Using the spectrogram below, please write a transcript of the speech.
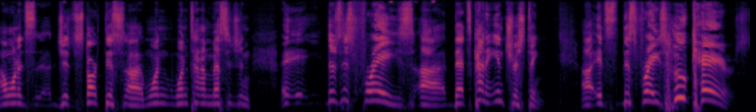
I wanted to just start this uh, one one time message. And it, uh, there's this phrase uh, that's kind of interesting. Uh, it's this phrase, "Who cares?"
